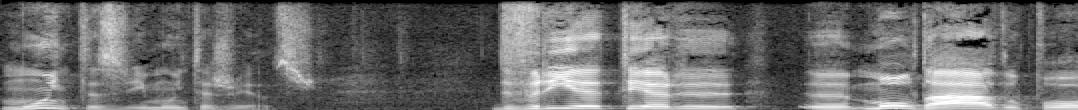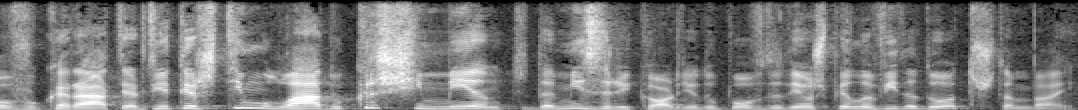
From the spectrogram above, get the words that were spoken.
Muitas e muitas vezes deveria ter eh, moldado o povo, o caráter, devia ter estimulado o crescimento da misericórdia do povo de Deus pela vida de outros também.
